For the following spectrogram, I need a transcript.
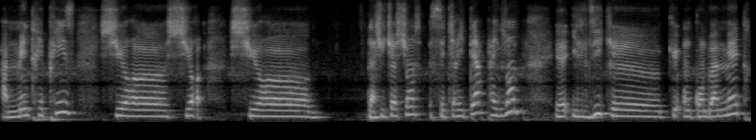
à maintes reprises sur, euh, sur, sur la situation sécuritaire, par exemple. Il dit que qu'on doit mettre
